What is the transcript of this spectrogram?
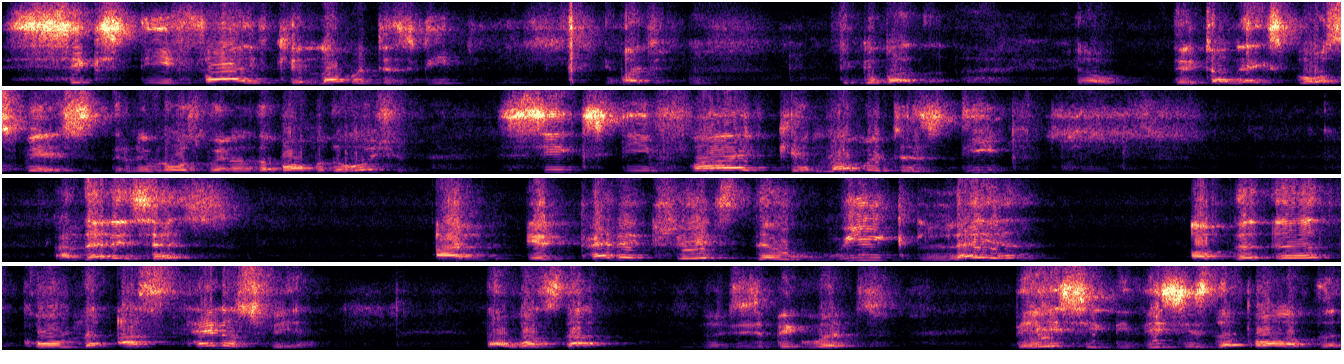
65 kilometers deep. Imagine. Think about that. You know, they're trying to explore space. They don't even know what's going on at the bottom of the ocean. 65 kilometers deep. And then it says, and it penetrates the weak layer of the earth called the asthenosphere. Now, what's that? These are big words. Basically, this is the part of the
